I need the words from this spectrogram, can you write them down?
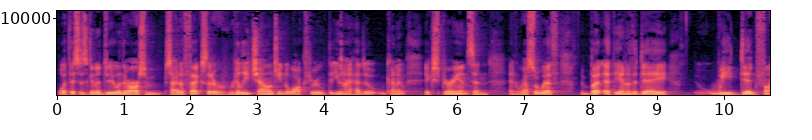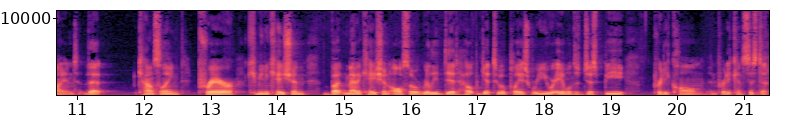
what this is going to do. And there are some side effects that are really challenging to walk through that you and I had to kind of experience and, and wrestle with. But at the end of the day, we did find that counseling, prayer, communication, but medication also really did help get to a place where you were able to just be pretty calm and pretty consistent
